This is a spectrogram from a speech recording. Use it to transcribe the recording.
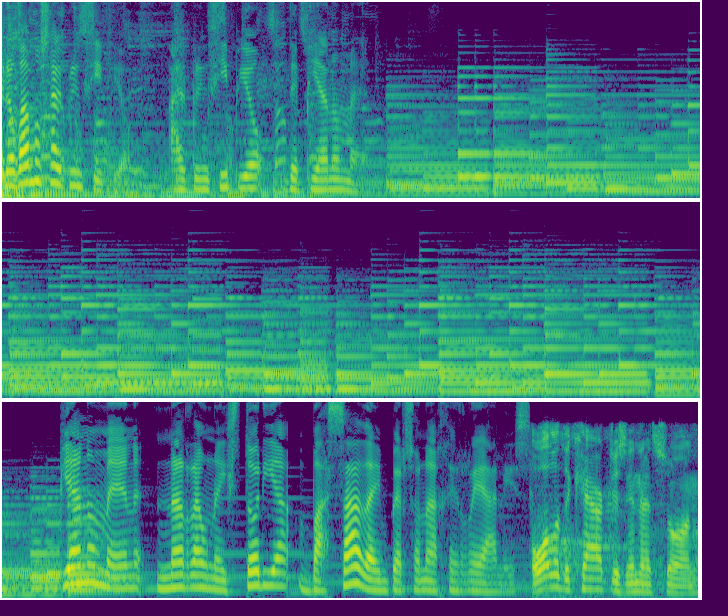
Pero vamos al principio, al principio de Piano Man. Piano Man narra una historia basada en personajes reales. All of the characters in that song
